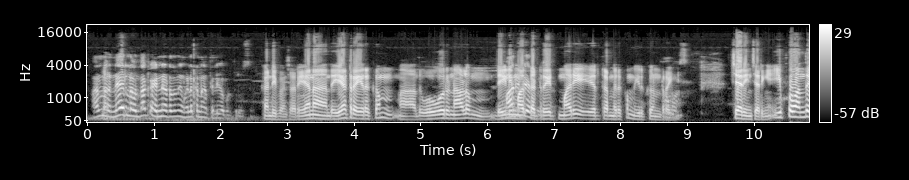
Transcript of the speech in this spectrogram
அதனால் நேரில் வந்தாக்கா என்ன இடத்துல விளக்க நாங்கள் தெளிவாக கொடுத்துருவோம் சார் கண்டிப்பாக சார் ஏன்னா அந்த ஏற்ற இறக்கம் அது ஒவ்வொரு நாளும் டெய்லி மார்க்கெட் ரேட் மாதிரி ஏற்றம் இறக்கம் இருக்குன்றீங்க. சரிங்க சரிங்க. இப்போ வந்து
